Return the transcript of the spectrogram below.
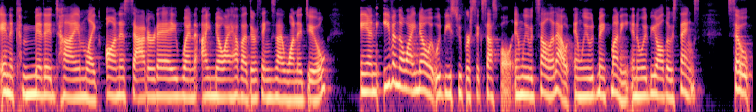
in a committed time, like on a Saturday when I know I have other things I want to do. And even though I know it would be super successful and we would sell it out and we would make money and it would be all those things. So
